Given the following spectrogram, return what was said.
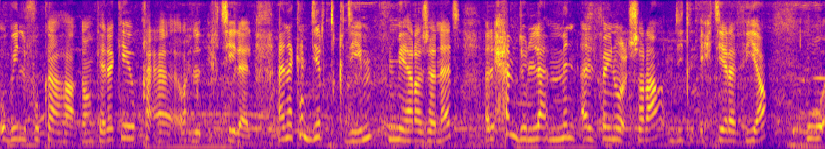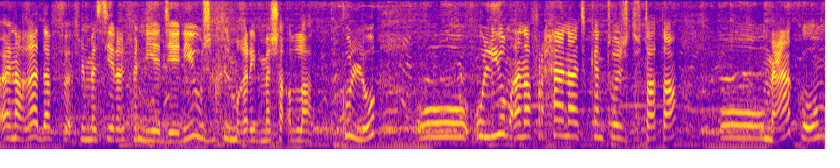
وبين الفكاهة. donc هنا كيوقع واحد الاختلال أنا كندير تقديم في المهرجانات الحمد لله من 2010 بديت الاحترافية وأنا غادة في المسيرة الفنية ديالي وجدت المغرب ما شاء الله كله واليوم أنا فرحانة كنتواجد في طاطا ومعاكم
